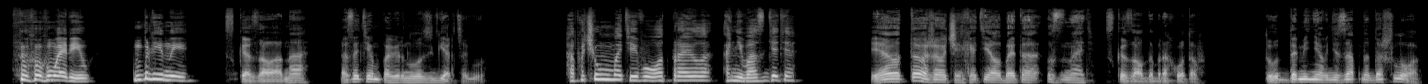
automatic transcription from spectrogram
«Уморил! Блины!» — сказала она, а затем повернулась к герцогу. «А почему мать его отправила, а не вас, дядя?» «Я вот тоже очень хотел бы это узнать», — сказал Доброхотов. Тут до меня внезапно дошло.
